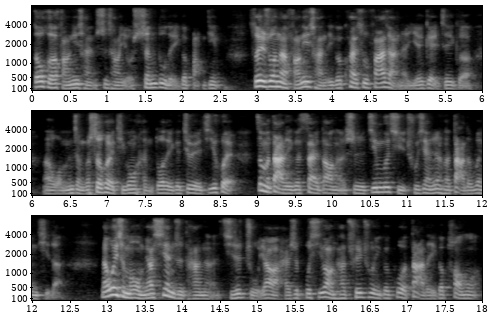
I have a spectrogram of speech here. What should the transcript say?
都和房地产市场有深度的一个绑定。所以说呢，房地产的一个快速发展呢，也给这个呃我们整个社会提供很多的一个就业机会。这么大的一个赛道呢，是经不起出现任何大的问题的。那为什么我们要限制它呢？其实主要还是不希望它吹出一个过大的一个泡沫。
